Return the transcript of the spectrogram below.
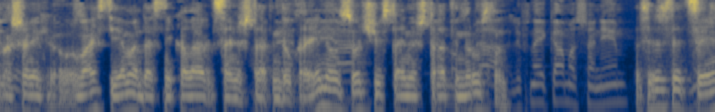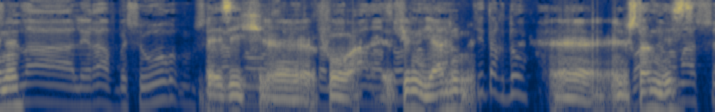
Wahrscheinlich weiß jemand, dass Nikolaev ist eine Stadt in der Ukraine und Sochi ist eine Stadt in Russland. Das ist eine Szene, der sich äh, vor vielen Jahren äh, entstanden ist.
